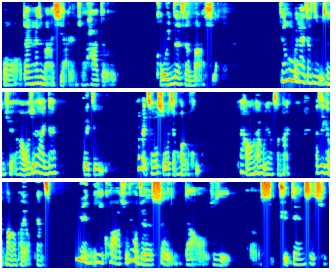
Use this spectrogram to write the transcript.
哦，但是他是马来西亚人，所以他的口音真的是很马来西亚。这样会不会太政治不正确？哈，我觉得他应该不会介意。他每次都说我讲话很虎，他好像他互相伤害。他是一个很棒的朋友，这样子愿意跨出，因为我觉得摄影到就是呃喜剧这件事情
